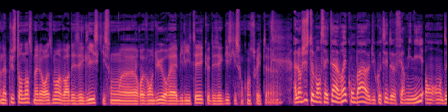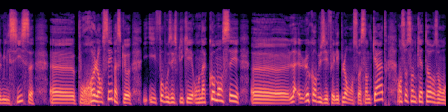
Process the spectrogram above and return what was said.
On a plus tendance malheureusement à avoir des églises qui sont euh, revendues ou réhabilitées que des églises qui sont construites. Euh. Alors justement, ça a été un vrai combat du côté de Fermini en, en 2006 euh, pour relancer, parce que il faut vous expliquer. On a commencé, le Corbusier fait les plans en 64. En 74, on,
